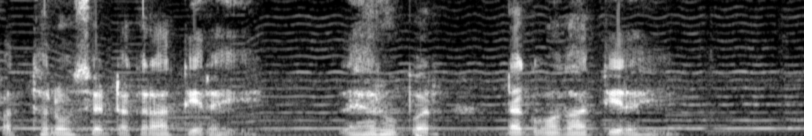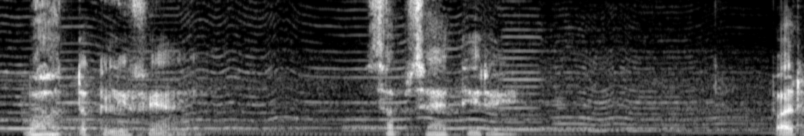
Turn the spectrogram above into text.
पत्थरों से टकराती रही, लहरों पर डगमगाती रही। बहुत तकलीफें आई, सब सहती रही। पर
